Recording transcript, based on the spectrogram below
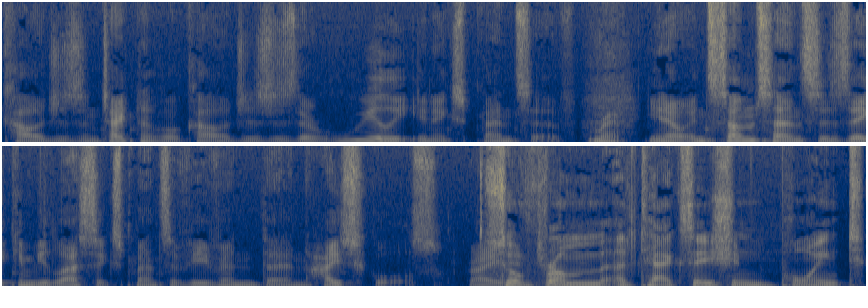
colleges and technical colleges is they're really inexpensive. Right. You know, in some senses, they can be less expensive even than high schools. Right. So, from a taxation point,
